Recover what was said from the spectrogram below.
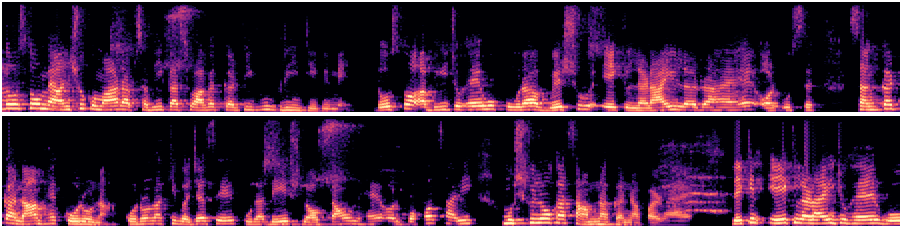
दोस्तों, मैं अंशु कुमार आप सभी का स्वागत करती हूँ ग्रीन टीवी में। दोस्तों, अभी जो है वो पूरा विश्व एक लड़ाई लड़ रहा है और उस संकट का नाम है कोरोना। कोरोना की वजह से पूरा देश लॉकडाउन है और बहुत सारी मुश्किलों का सामना करना पड़ रहा है। लेकिन एक लड़ाई जो है वो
